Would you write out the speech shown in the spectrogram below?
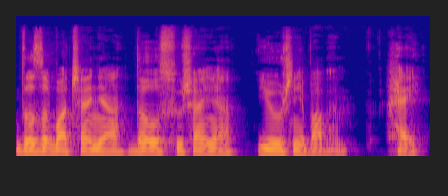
Do zobaczenia, do usłyszenia już niebawem. Hej!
